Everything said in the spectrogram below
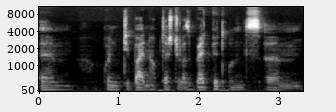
Ähm, und die beiden Hauptdarsteller, also Brad Pitt und ähm,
